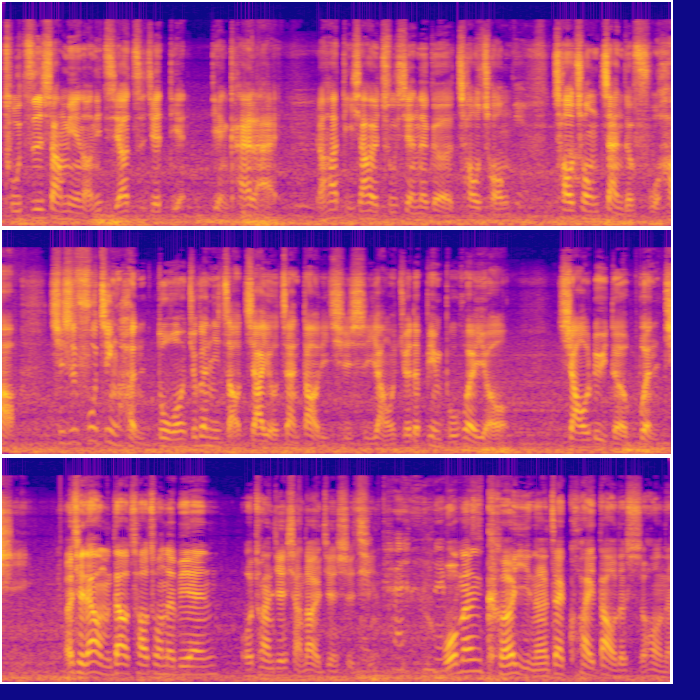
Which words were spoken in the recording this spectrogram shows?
图资上面哦，你只要直接点点开来，然后它底下会出现那个超充超充站的符号。其实附近很多，就跟你找加油站道理其实一样，我觉得并不会有焦虑的问题。而且当我们到超充那边，我突然间想到一件事情。我们可以呢，在快到的时候呢，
